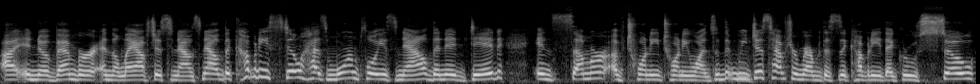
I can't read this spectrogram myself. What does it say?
uh, in November and the layoffs just announced now, the company still has more employees now than it did in summer of 2021. So th- we just have to remember this is a company that grew so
